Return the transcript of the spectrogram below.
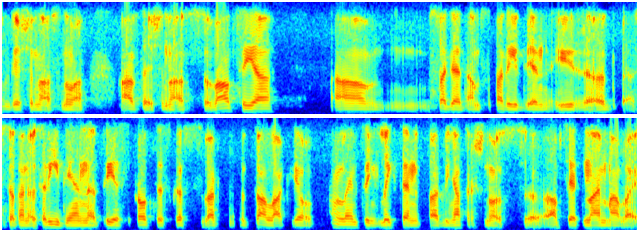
atgriešanās no ārstēšanās Vācijā. Sagaidāms parīdien ir atvainojos, rītdien tiesas process, kas var tālāk jau lemt viņa likteni par viņa atrašanos apcietinājumā vai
